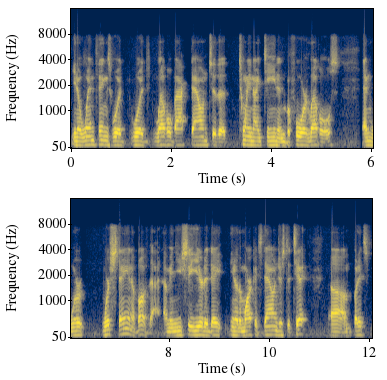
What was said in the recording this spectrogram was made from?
you know, when things would would level back down to the 2019 and before levels, and we're we're staying above that. I mean, you see year to date, you know, the market's down just a tick, um, but it's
